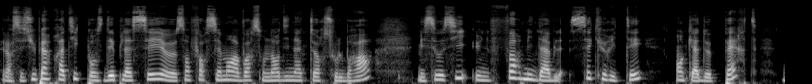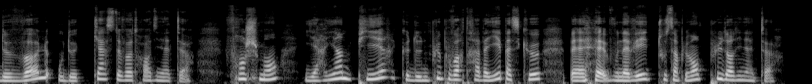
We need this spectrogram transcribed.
Alors c'est super pratique pour se déplacer euh, sans forcément avoir son ordinateur sous le bras, mais c'est aussi une formidable sécurité en cas de perte, de vol ou de casse de votre ordinateur. Franchement, il n'y a rien de pire que de ne plus pouvoir travailler parce que ben, vous n'avez tout simplement plus d'ordinateur.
